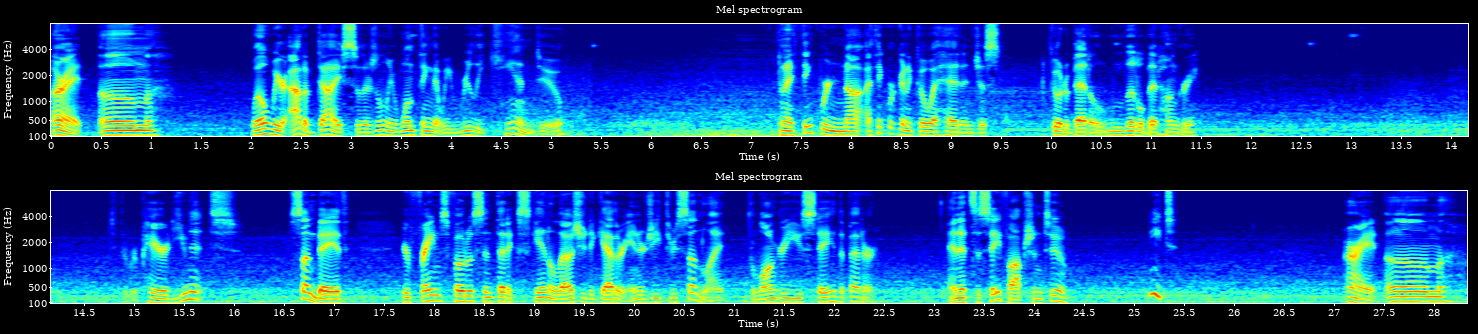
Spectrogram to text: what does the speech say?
Alright, um... Well, we're out of dice, so there's only one thing that we really can do. And I think we're not... I think we're going to go ahead and just go to bed a little bit hungry. To the repaired unit. Sunbathe. Your frame's photosynthetic skin allows you to gather energy through sunlight. The longer you stay, the better. And it's a safe option, too. Neat. Alright, um...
